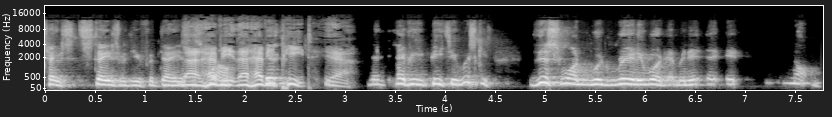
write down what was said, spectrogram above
taste stays with you for days. That heavy, well. that heavy this, peat, yeah, heavy peaty whiskey. This one would really would. I mean, it, it, it not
